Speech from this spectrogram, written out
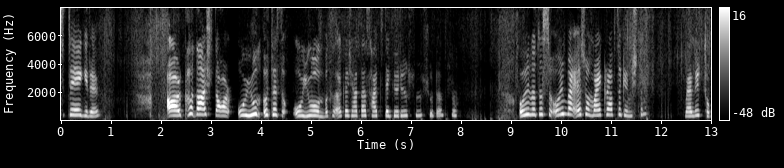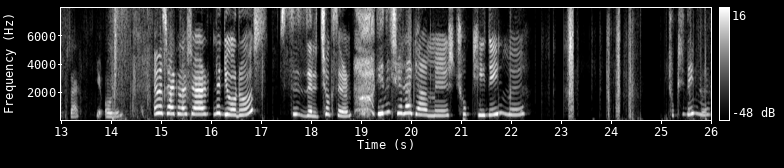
Siteye girin. Arkadaşlar oyun ötesi oyun. Bakın arkadaşlar hatta sitede görüyorsunuz şuradan. Hı. Oyun ötesi oyun. Ben en son Minecraft'a girmiştim. Bence çok güzel bir oyun. Evet arkadaşlar ne diyoruz? Sizleri çok seviyorum. Yeni şeyler gelmiş. Çok iyi değil mi? Çok iyi değil mi?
